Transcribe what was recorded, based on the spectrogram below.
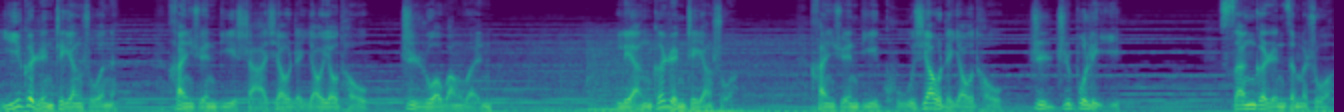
一个人这样说呢，汉宣帝傻笑着摇摇头，置若罔闻。两个人这样说，汉宣帝苦笑着摇头，置之不理。三个人这么说，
